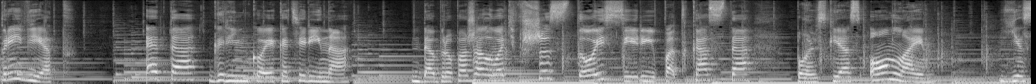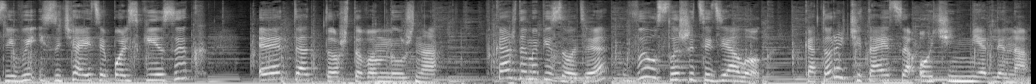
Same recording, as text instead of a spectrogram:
Привет! Это Гринько Екатерина. Добро пожаловать в шестой серии подкаста «Польский ас онлайн». Если вы изучаете польский язык, это то, что вам нужно. В каждом эпизоде вы услышите диалог, который читается очень медленно.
